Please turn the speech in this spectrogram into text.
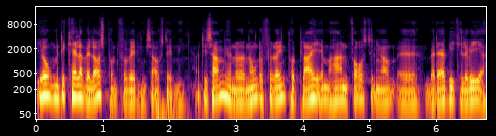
Jo, men det kalder vel også på en forventningsafstemning. Og det samme jo, når der er nogen, der flytter ind på et plejehjem og har en forestilling om, øh, hvad det er, vi kan levere.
